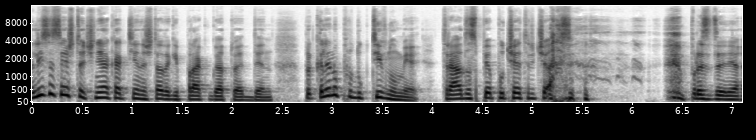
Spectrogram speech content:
Нали се сеща, че няма как тия неща да ги правя, когато е ден? Прекалено продуктивно ми е. Трябва да спя по 4 часа. през деня.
